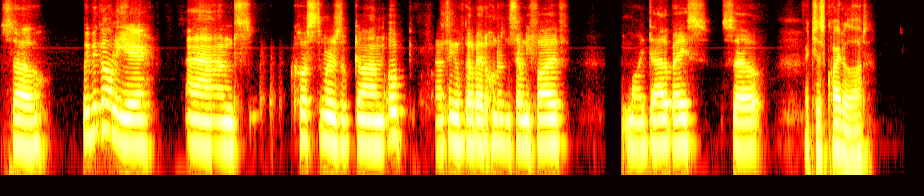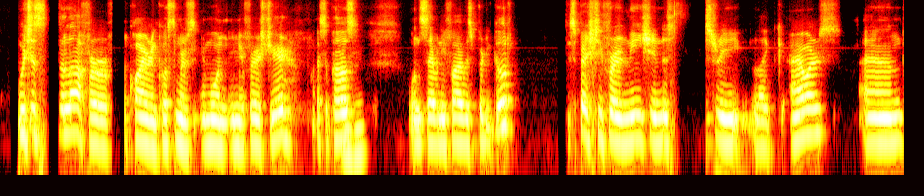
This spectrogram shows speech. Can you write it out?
So we've been going a year and customers have gone up. I think I've got about 175 in my database. So Which is quite a lot. which is a lot for acquiring customers in one in your first year, I suppose. Mhm. 175 is pretty good, especially for a niche industry like ours. And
